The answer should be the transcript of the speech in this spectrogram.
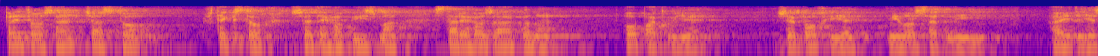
Preto sa často v textoch svätého písma Starého zákona opakuje, že Boh je milosrdný. Aj dnes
